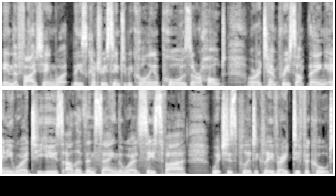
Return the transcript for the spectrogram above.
in the fighting, what these countries seem to be calling a pause or a halt or a temporary something, any word to use other than saying the word ceasefire, which is politically very difficult.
